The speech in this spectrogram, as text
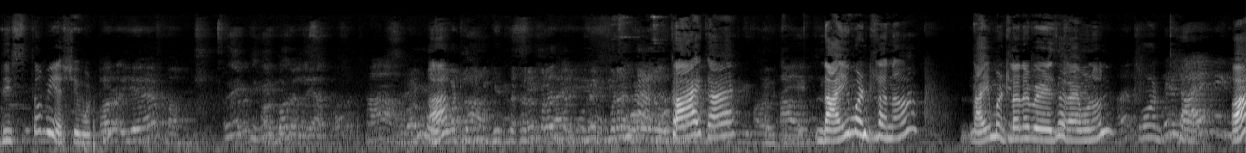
दिसतो मी अशी मोठी. हा? काय काय? नाही म्हटलं ना. नाही म्हटलं ना वेळ झालाय म्हणून. हा?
